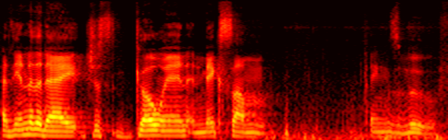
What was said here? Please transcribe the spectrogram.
At the end of the day, just go in and make some things move.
